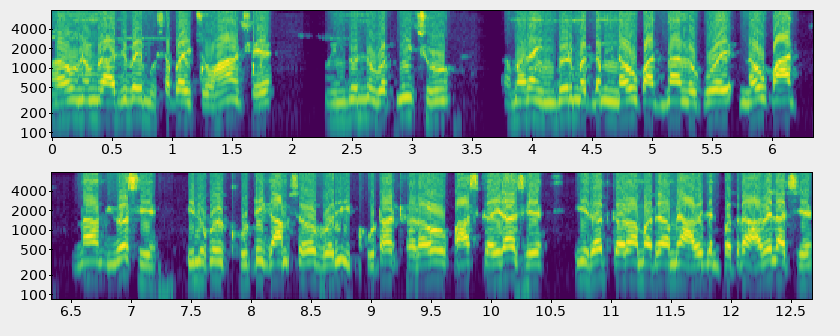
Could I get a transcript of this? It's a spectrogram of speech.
મારું નામ રાજુભાઈ મુસાભાઈ ચૌહાણ છે. હું ઇન્દોરનો વતની છું. અમારા ઇન્દોર મતલબ નવ પાંચના લોકોએ, નવ પાંચના દિવસે એ લોકોએ ખોટી ગામ સભા ભરી, ખોટા ઠરાવો પાસ કર્યા છે. એ રદ કરવા માટે અમે આવેદનપત્ર આવેલા છે.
